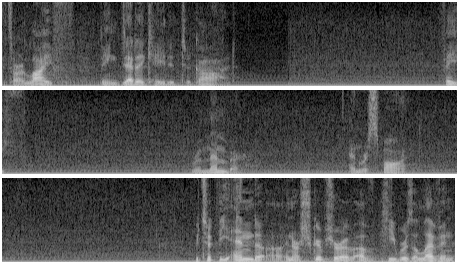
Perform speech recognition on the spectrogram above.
it's our life being dedicated to God. Faith. Remember and respond. We took the end uh, in our scripture of, of Hebrews 11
